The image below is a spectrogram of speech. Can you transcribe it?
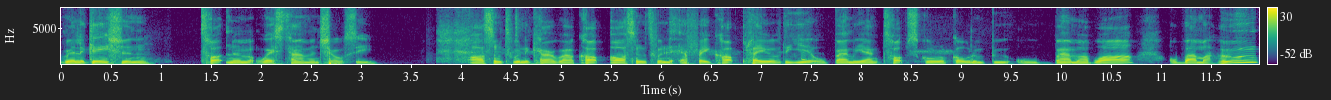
relegation: Tottenham, West Ham, and Chelsea. Arsenal to win the Carabao Cup, Arsenal to win the FA Cup, Player of the Year, Aubameyang, top scorer, Golden Boot, Obama what? Obama who?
